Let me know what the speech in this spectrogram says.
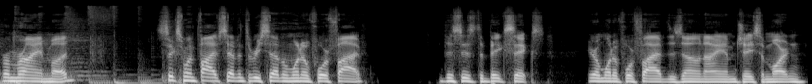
from Ryan Mudd. 615 737 1045. This is the Big Six here on 1045 The Zone. I am Jason Martin.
